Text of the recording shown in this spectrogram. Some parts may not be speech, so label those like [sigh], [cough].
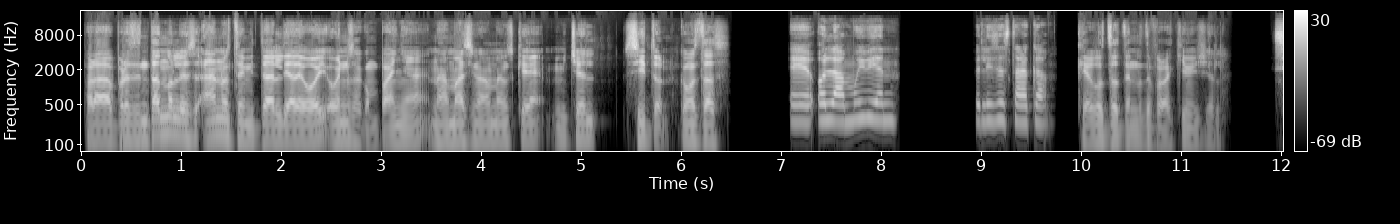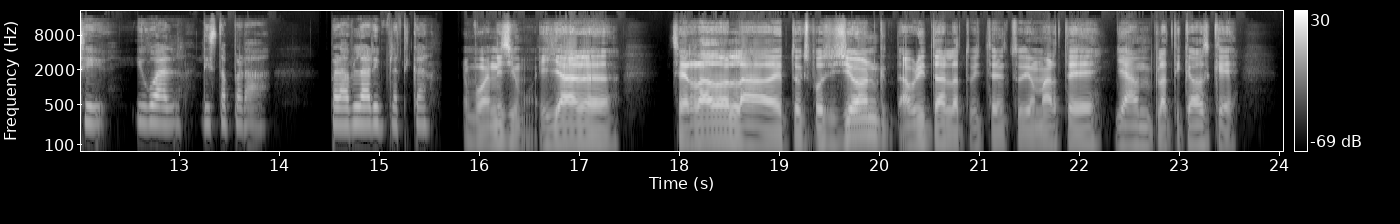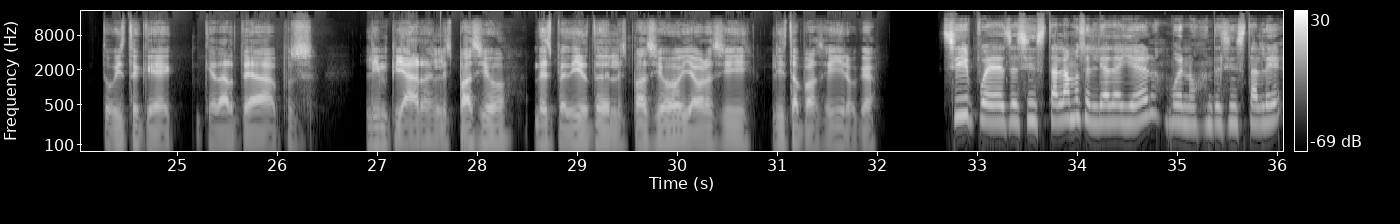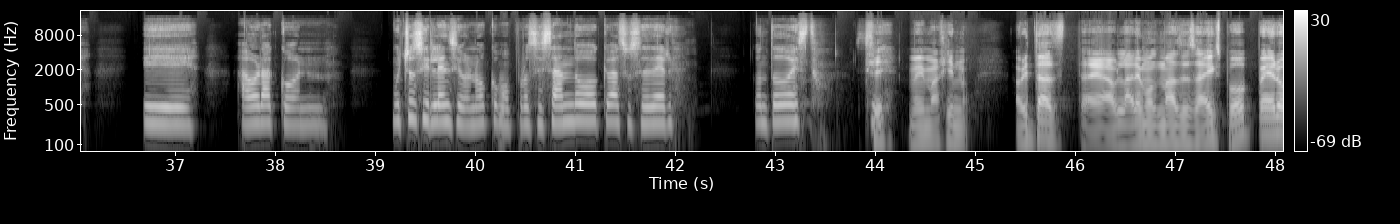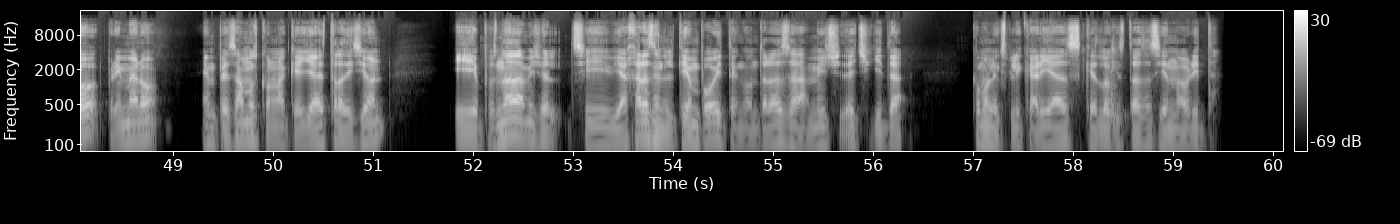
Para presentándoles a nuestra invitada del día de hoy, hoy nos acompaña nada más y nada menos que Michelle Seaton. ¿Cómo estás? Eh, hola, muy bien. Feliz de estar acá. Qué gusto tenerte por aquí, Michelle. Sí, igual, lista para, para hablar y platicar. Buenísimo. Y ya eh, cerrado la de tu exposición, ahorita la tuviste en Estudio Marte, ya me platicabas que tuviste que quedarte a pues limpiar el espacio, despedirte del espacio y ahora sí, lista para seguir, ¿o qué? Sí, pues desinstalamos el día de ayer. Bueno, [laughs] desinstalé y ahora con mucho silencio, ¿no? Como procesando qué va a suceder con todo esto. [laughs] Sí, me imagino. Ahorita hablaremos más de esa expo, pero primero empezamos con la que ya es tradición. Y pues nada, Michelle, si viajaras en el tiempo y te encontraras a Mitch de chiquita, ¿cómo le explicarías qué es lo que estás haciendo ahorita?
